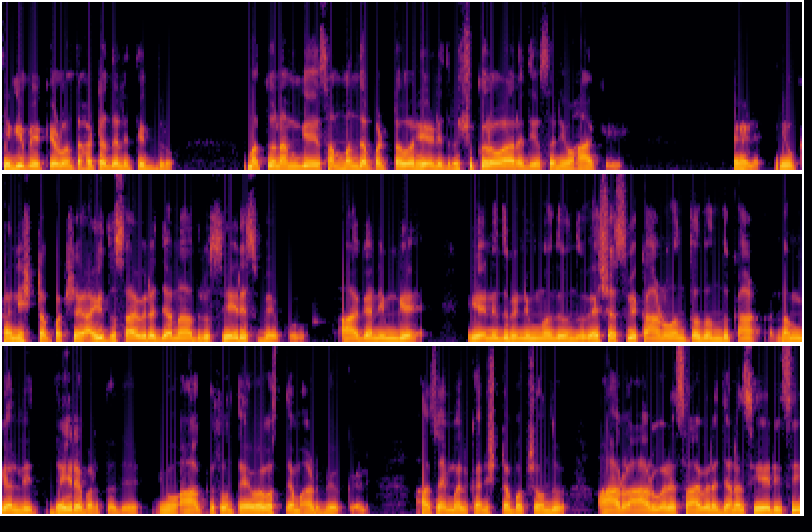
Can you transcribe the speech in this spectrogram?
ತೆಗಿಬೇಕು ಹೇಳುವಂಥ ಹಠದಲ್ಲಿ ತೆಗೆದ್ರು. ಮತ್ತು ನಮಗೆ ಸಂಬಂಧಪಟ್ಟವರು ಹೇಳಿದರು, ಶುಕ್ರವಾರ ದಿವಸ ನೀವು ಹಾಕಿ ಹೇಳಿ. ನೀವು ಕನಿಷ್ಠ ಪಕ್ಷ ಐದು ಸಾವಿರ ಜನ ಆದರೂ ಸೇರಿಸಬೇಕು. ಆಗ ನಿಮಗೆ ಏನಿದ್ರು ನಿಮ್ಮದೊಂದು ಯಶಸ್ವಿ ಕಾಣುವಂಥದ್ದೊಂದು ಕಾ, ನಮಗೆ ಅಲ್ಲಿ ಧೈರ್ಯ ಬರ್ತದೆ. ನೀವು ಹಾಕಿಸುವಂಥ ವ್ಯವಸ್ಥೆ ಮಾಡಬೇಕು ಹೇಳಿ. ಆ ಸೈಮಲ್ಲಿ ಕನಿಷ್ಠ ಪಕ್ಷ ಒಂದು ಆರು ಆರೂವರೆ ಸಾವಿರ ಜನ ಸೇರಿಸಿ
